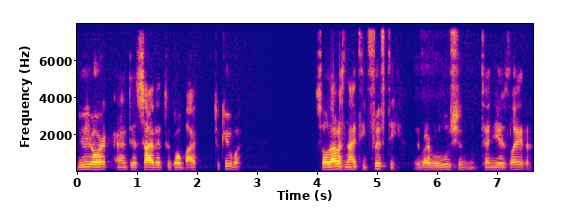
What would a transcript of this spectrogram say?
New York and decided to go back to Cuba. So that was 1950. The revolution 10 years later,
